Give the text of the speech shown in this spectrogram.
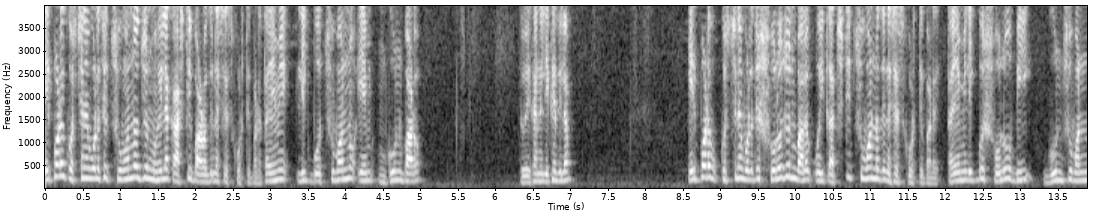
এরপরে কোশ্চেনে বলেছে, চুয়ান্ন জন মহিলা কাজটি বারো দিনে শেষ করতে পারে। তাই আমি লিখব চুয়ান্ন এম গুণ বারো। তো এখানে লিখে দিলাম। এরপরে কোশ্চেনে বলেছে, ষোলো জন বালক ওই কাজটি চুয়ান্ন দিনে শেষ করতে পারে। তাই আমি লিখব ষোলো বি গুণ চুয়ান্ন।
